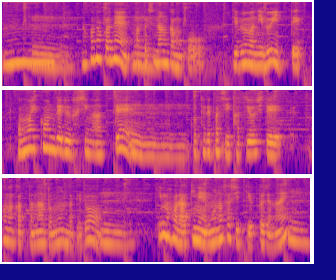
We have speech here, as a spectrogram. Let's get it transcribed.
ううん。ん。なかなかね、うん。私なんかもこう自分は鈍いって思い込んでる節があって、うんうんこうテレパシー活用してこなかったなと思うんだけど、うんうん。今ほら秋ね物差しって言ったじゃない、うん。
